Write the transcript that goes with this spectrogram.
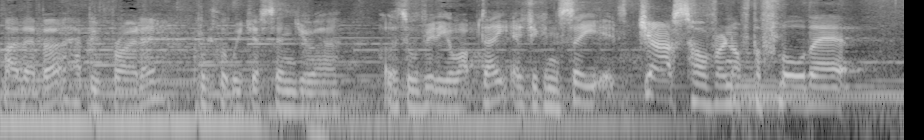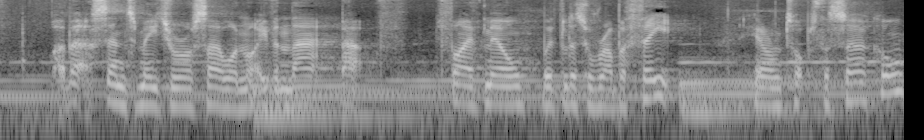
Hi there Bert, happy Friday. We thought we'd just send you a, a little video update. As you can see, it's just hovering off the floor there about a centimetre or so, or not even that, about five mil with little rubber feet. Here on top's the circle.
